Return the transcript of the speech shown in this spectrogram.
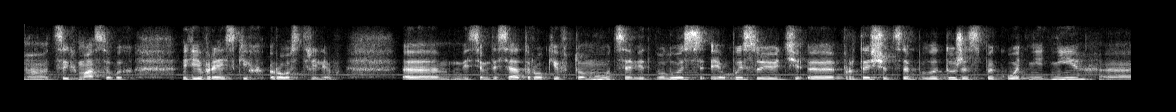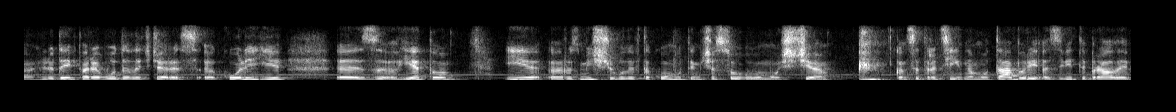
е, цих масових єврейських розстрілів. Е, 80 років тому це відбулося. І описують е, про те, що це були дуже спекотні дні. Е, Людей переводили через е, колії е, з гетто і е, розміщували в такому тимчасовому ще концентраційному таборі, а звідти брали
